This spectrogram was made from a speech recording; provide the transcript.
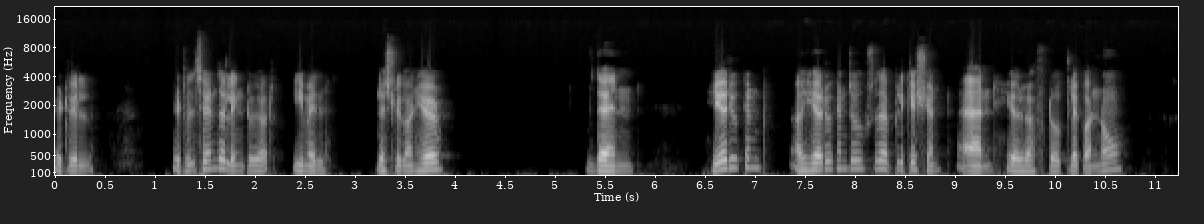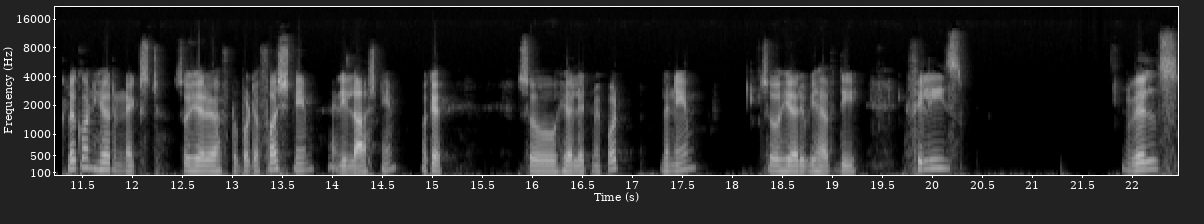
it will it will send the link to your email. Just click on here. Then here you can uh, here you can go to the application and here you have to click on no. Click on here next. So here you have to put your first name and the last name. Okay. So here let me put the name. So here we have the Phillies Wills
